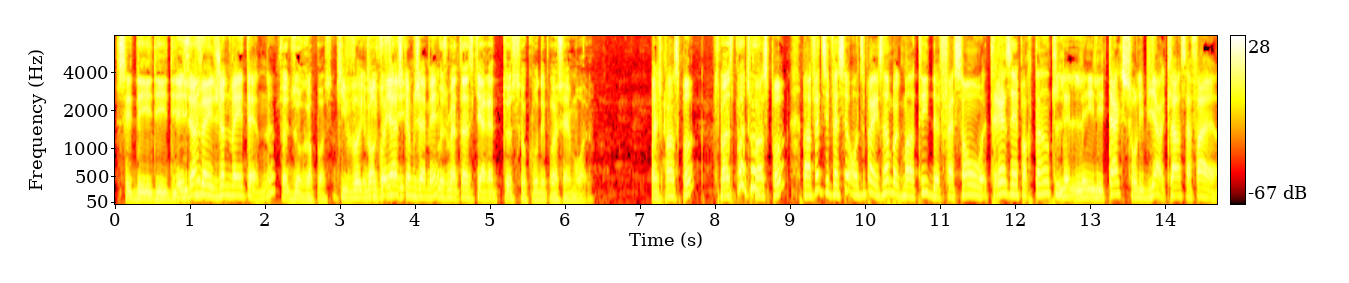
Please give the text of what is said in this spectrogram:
c'est des, des, des, jeunes, jeunes vingtaines. Là, ça durera pas, ça. Qui, va, qui voyagent comme jamais. Moi, je m'attends à ce qu'ils arrêtent tous au cours des prochains mois. Là. Ben, je pense pas. Tu penses pas, toi? Je pense pas. Ben, en fait, c'est facile. On dit, par exemple, augmenter de façon très importante les, les taxes sur les billets en classe affaires.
